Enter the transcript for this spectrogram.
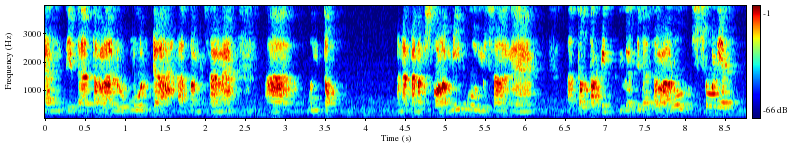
yang tidak terlalu mudah atau misalnya uh, untuk anak-anak sekolah minggu misalnya atau tapi juga tidak terlalu sulit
